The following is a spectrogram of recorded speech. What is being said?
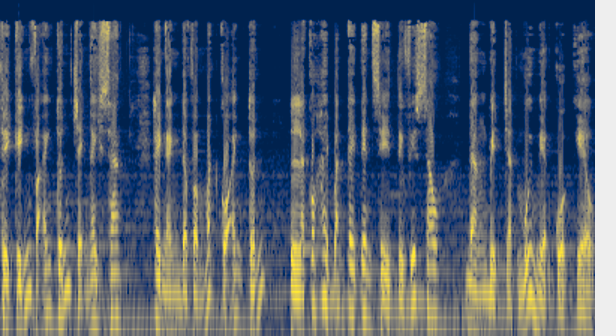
Thầy Kính và anh Tuấn chạy ngay sang. Hình ảnh đập vào mắt của anh Tuấn Là có hai bàn tay đen xì từ phía sau Đang bịt chặt mũi miệng của Kiều.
